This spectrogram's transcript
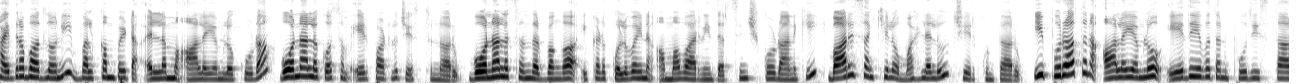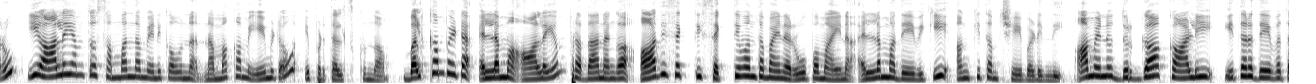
హైదరాబాద్లోని బల్కంపేట ఎల్లమ్మ ఆలయంలో కూడా బోనాల కోసం ఏర్పాట్లు చేస్తున్నారు. బోనాల సందర్భంగా ఇక్కడ కొలువైన అమ్మవారిని దర్శించుకోవడానికి భారీ సంఖ్యలో మహిళలు చేరుకుంటారు. ఈ పురాతన ఆలయంలో ఏ దేవతను పూజిస్తారు? ఈ ఆలయంతో సంబంధం వెనుక ఉన్న నమ్మకం ఏమిటో ఇప్పుడు తెలుసుకుందాం. బల్కంపేట ఎల్లమ్మ ఆలయం ప్రధానంగా ఆదిశక్తి శక్తివంతమైన రూపమైన ఎల్లమ్మ దేవికి అంకితం చేయబడింది. ఆమెను దుర్గా కాళీ ఇతర దేవత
